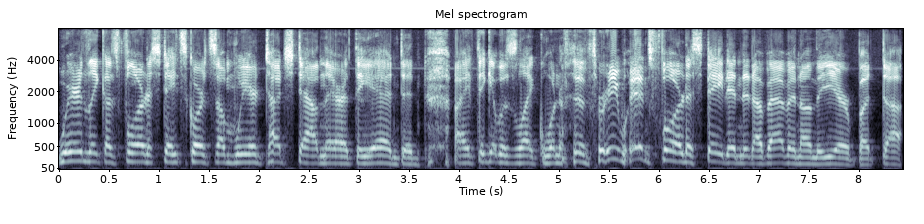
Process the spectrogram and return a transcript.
weirdly because Florida State scored some weird touchdown there at the end, and I think it was like one of the three wins Florida State ended up having on the year. But uh,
